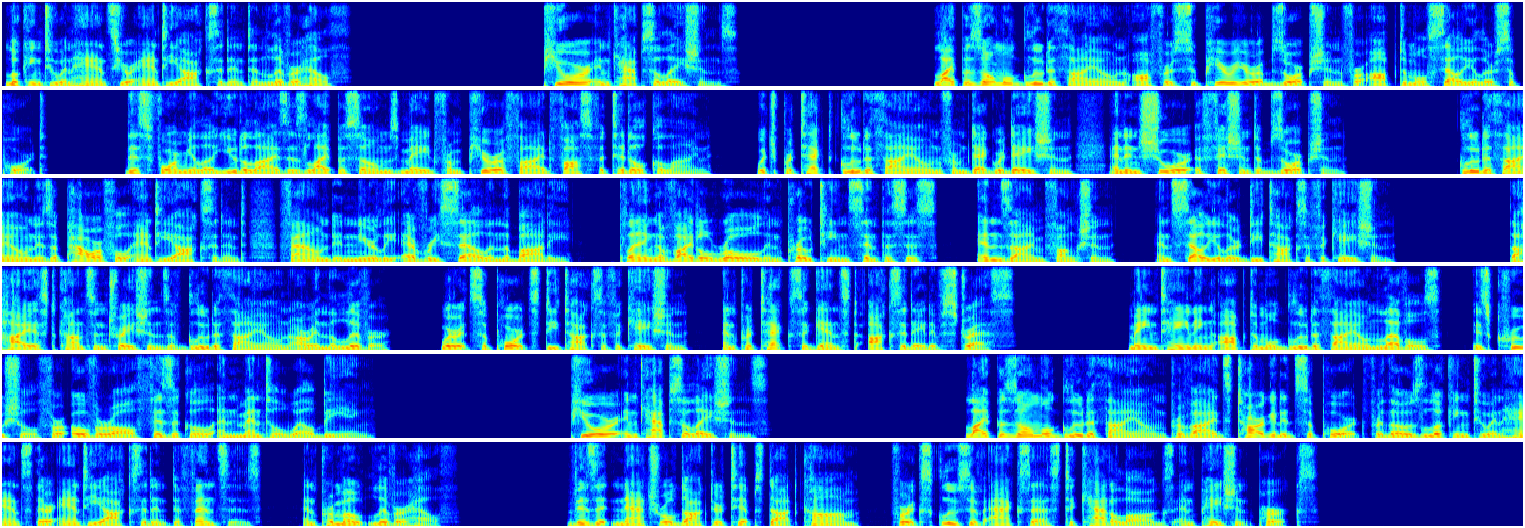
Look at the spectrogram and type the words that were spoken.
Looking to enhance your antioxidant and liver health? Pure encapsulations. Liposomal glutathione offers superior absorption for optimal cellular support. This formula utilizes liposomes made from purified phosphatidylcholine, which protect glutathione from degradation and ensure efficient absorption. Glutathione is a powerful antioxidant found in nearly every cell in the body, playing a vital role in protein synthesis, enzyme function, and cellular detoxification. The highest concentrations of glutathione are in the liver, where it supports detoxification and protects against oxidative stress. Maintaining optimal glutathione levels is crucial for overall physical and mental well being. Pure encapsulations. Liposomal glutathione provides targeted support for those looking to enhance their antioxidant defenses and promote liver health. Visit naturaldoctortips.com for exclusive access to catalogs and patient perks.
